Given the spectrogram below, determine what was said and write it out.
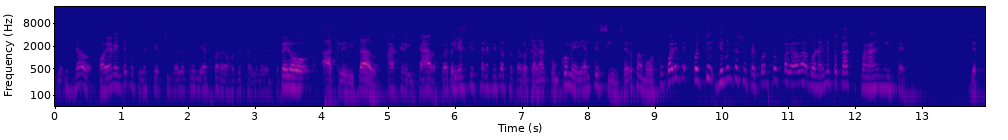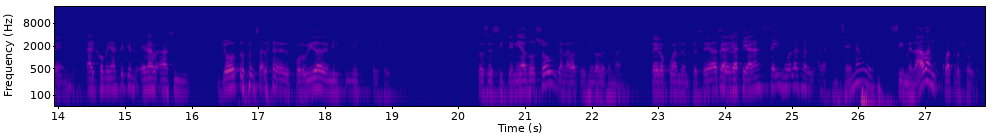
viernes y sábado. Obviamente, pues tienes que chingarle otros días para a lo mejor que te salga un evento. privado. Pero acreditado. acreditado. Pero, tienes que estar acreditado. Pero, Pero, carnal, un comediante sin ser famoso, ¿Cuál es, cuánto, yo nunca supe cuánto pagaba. Bueno, a mí me tocaba que pagaban mil pesos. depende. Al comediante que era así. Yo tuve un salario de por vida de 1500 por show. Entonces, si tenía dos shows, ganaba 3000 a la semana. Pero cuando empecé a Pero hacer. ya te seis bolas a, la quincena, güey. Si me daban cuatro shows.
